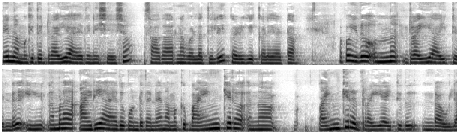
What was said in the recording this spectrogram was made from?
ഇനി നമുക്കിത് ഡ്രൈ ആയതിന് ശേഷം സാധാരണ വെള്ളത്തിൽ കഴുകിക്കളയാം കേട്ടോ. അപ്പോൾ ഇത് ഒന്ന് ഡ്രൈ ആയിട്ടുണ്ട്. ഈ നമ്മൾ അരി ആയതുകൊണ്ട് തന്നെ നമുക്ക് ഭയങ്കര എന്നാ ഭയങ്കര ഡ്രൈ ആയിട്ട് ഇത് ഉണ്ടാവില്ല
